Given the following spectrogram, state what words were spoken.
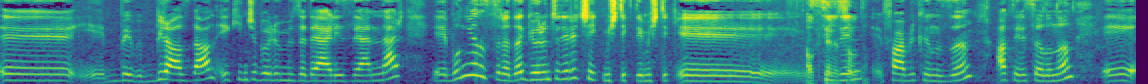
E, b- birazdan ikinci bölümümüzde değerli izleyenler. E, bunun yanı sıra da görüntüleri çekmiştik demiştik. E, Akdeniz sizin Halı'nın. fabrikanızın, Akdeniz Halı'nın e,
